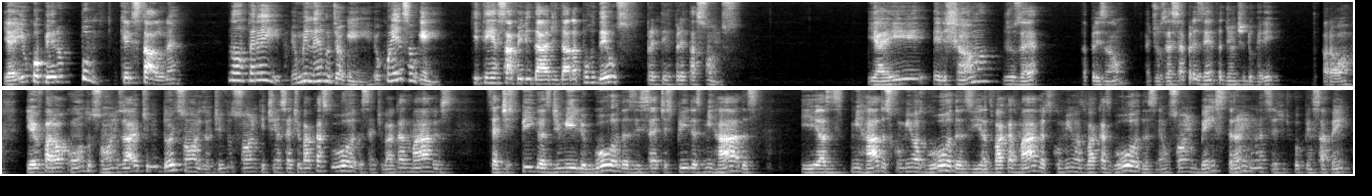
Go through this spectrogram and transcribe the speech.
E aí o copeiro, pum, aquele estalo, né? Não, peraí, eu me lembro de alguém, eu conheço alguém que tem essa habilidade dada por Deus para interpretar sonhos. E aí ele chama José da prisão, José se apresenta diante do rei, do faraó, e aí o faraó conta os sonhos. Ah, eu tive dois sonhos, eu tive um sonho que tinha sete vacas gordas, sete vacas magras, sete espigas de milho gordas e sete espigas mirradas, e as mirradas comiam as gordas e as vacas magras comiam as vacas gordas. É um sonho bem estranho, né, se a gente for pensar bem,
